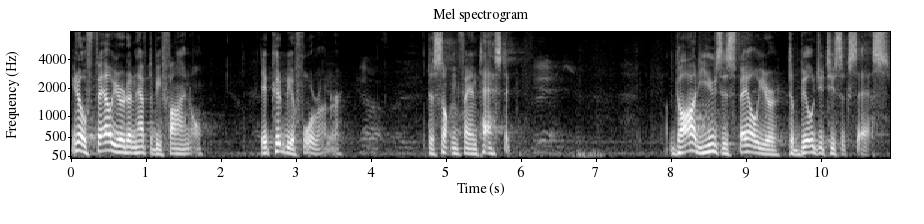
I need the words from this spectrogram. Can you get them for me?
You know, failure doesn't have to be final. It could be a forerunner to something fantastic. God uses failure to build you to success.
